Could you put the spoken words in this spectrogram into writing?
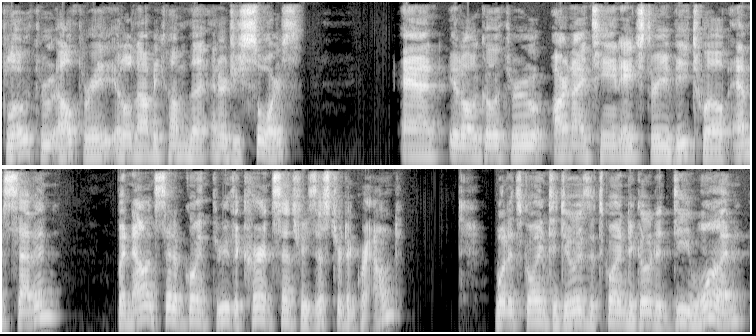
flow through L3. It'll now become the energy source and it'll go through R19, H3, V12, M7. But now instead of going through the current sense resistor to ground, what it's going to do is it's going to go to D1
